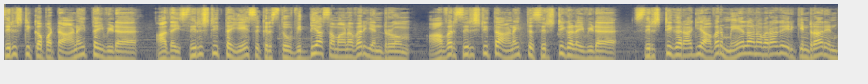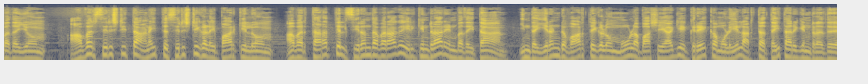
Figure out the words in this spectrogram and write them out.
சிருஷ்டிக்கப்பட்ட அனைத்தை விட அதை சிருஷ்டித்த இயேசு கிறிஸ்து வித்தியாசமானவர் என்றும் அவர் சிருஷ்டித்த அனைத்து சிருஷ்டிகளை விட சிருஷ்டிகராகி அவர் மேலானவராக இருக்கின்றார் என்பதையும் அவர் சிருஷ்டித்த அனைத்து சிருஷ்டிகளை பார்க்கிலும் அவர் தரத்தில் சிறந்தவராக இருக்கின்றார் என்பதைத்தான் இந்த இரண்டு வார்த்தைகளும் மூல பாஷையாகிய கிரேக்க மொழியில் அர்த்தத்தை தருகின்றது.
